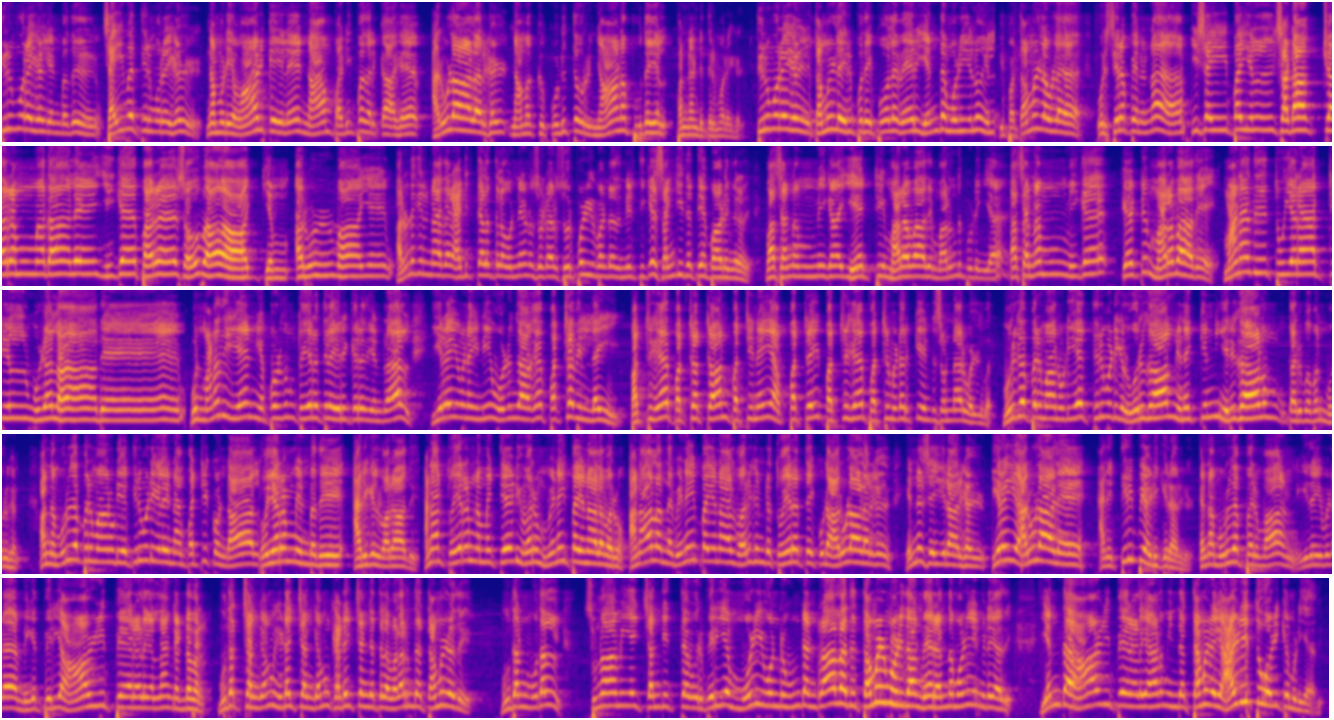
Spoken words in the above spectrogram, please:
திருமுறைகள் என்பது சைவ திருமுறைகள் நம்முடைய வாழ்க்கையிலே நாம் படிப்பதற்காக அருளாளர்கள் நமக்கு கொடுத்த ஒரு ஞான புதையல் பன்னெண்டு திருமுறைகள். திருமுறைகள் தமிழில் இருப்பதைப் போல வேறு எந்த மொழியிலும் இல்லை. இப்போ தமிழில் உள்ள ஒரு சிறப்பு என்னன்னா இசை பயில் சடாட்சரம் அதாலே இக பர சௌபாக்கியம் அருள்மாயே அருணகிரிநாதர் அடித்தளத்தில் ஒன்னேன்னு சொல்றாரு சொற்பொழிவு பண்றது நிறுத்திக்க சங்கீதத்தையே பாடுங்கிறது. வசனம் மிக ஏற்றி மறவாதே மறந்து பிடிங்க வசனம் மிக கேட்டு மறவாதே. மனது துயராற்றில் உழலாதே. உன் மனது ஏன் எப்பொழுதும் துயரத்தில் இருக்கிறது என்றால் இறைவனை நீ ஒழுங்காக பற்றவில்லை. பற்றுக பற்றற்றான் பற்றினை அப்பற்றை பற்றுக பற்றுவிடற்கு என்று சொன்னார் வள்ளுவர். முருகப்பெருமானுடைய திருவடிகள் ஒருகால் நினைக்கின் இருகாலும் தருபவன் முருகன். அந்த முருகப்பெருமானுடைய திருவடிகளை நாம் பற்றி கொண்டால் துயரம் என்பது அருகில் வராது. ஆனால் துயரம் நம்மை தேடி வரும் வினை பயனால வரும். ஆனால் அந்த வினை பயனால் வருகின்ற துயரத்தை கூட அருளாளர்கள் என்ன செய்கிறார்கள்? இறை அருளாலே அதை திருப்பி அடிக்கிறார்கள். ஏன்னா முருகப்பெருமான் இதை விட மிகப்பெரிய ஆழி பேரலையெல்லாம் கண்டவர். முதற்சங்கம் இடைச்சங்கம் கடைச்சங்கத்தில் வளர்ந்த தமிழ் அது. முதன் முதல் சுனாமியை சந்தித்த ஒரு பெரிய மொழி ஒன்று உண்டென்றால் அது தமிழ் மொழிதான். வேற எந்த மொழியும் கிடையாது. எந்த ஆழிப்பேரலையாலும் இந்த தமிழை அழித்து ஒழிக்க முடியாது.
